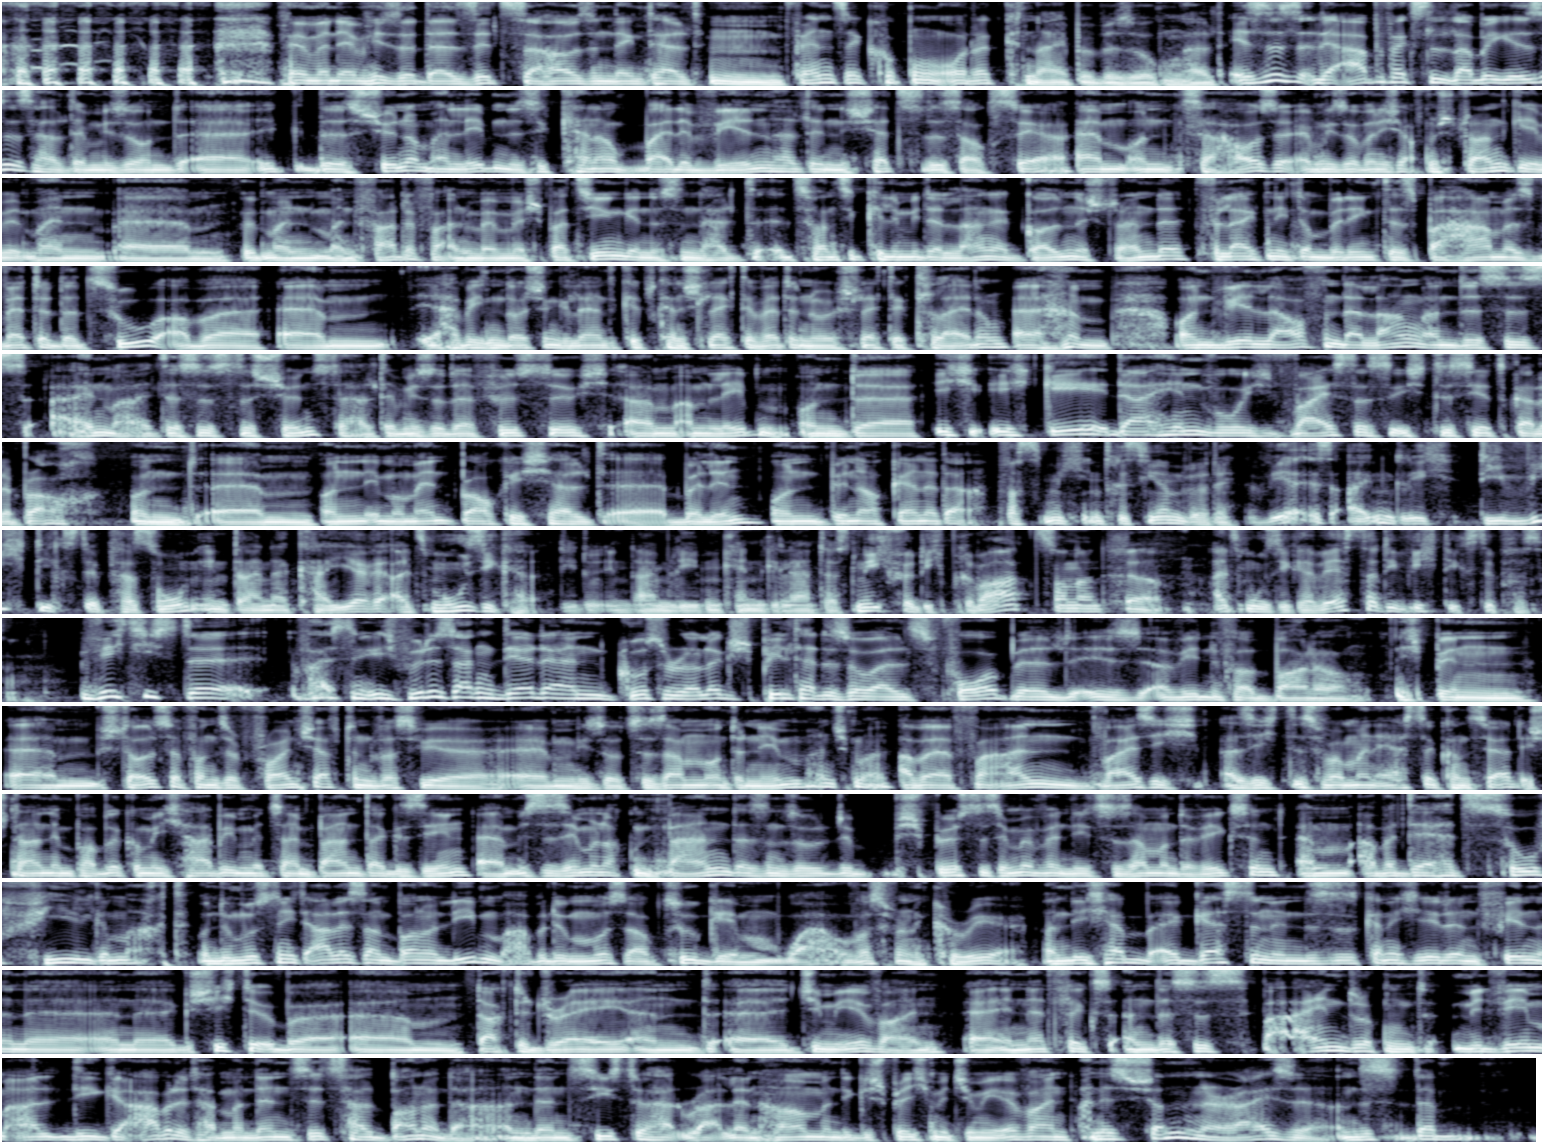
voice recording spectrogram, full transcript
Wenn man irgendwie so da sitzt zu Hause und denkt halt, hm, Fernseh gucken oder Kneipe besuchen halt. Ist es, der Abwechsel, glaube ich, ist es halt irgendwie so. Und äh, das Schöne an meinem Leben ist, ich kann auch beide wählen halt und ich schätze das auch sehr. Ähm, und zu Hause irgendwie so, wenn ich auf den Strand gehe mit meinem, ähm, mit meinem, meinem Vater vor allem, wenn wir spazieren gehen, das sind halt 20 Kilometer lange goldene Strände. Vielleicht nicht unbedingt das Bahamas Wetter dazu, aber ähm, habe ich in Deutschland gelernt, gibt kein schlechtes Wetter, nur schlechte Kleidung. Ähm, und wir laufen da lang und das ist einmal, das ist das Schönste halt. Wieso, da fühlst du dich ähm, am Leben. Und äh, ich, ich gehe dahin, wo ich weiß, dass ich das jetzt gerade brauche. Und, ähm, und im Moment brauche ich halt äh, Berlin und bin auch gerne da. Was mich interessieren würde, wer ist eigentlich die wichtigste Person in deiner Karriere als Musiker, die du in deinem Leben kennengelernt hast? Nicht für dich privat, sondern ja. als Musiker. Wer ist da die wichtigste Person? Wichtigste, weiß nicht, ich würde sagen, der, der eine große Rolle gespielt hatte, so als Vorbild, ist auf jeden Fall Bono. Ich bin ähm, stolz auf unsere Freundschaft und was wir ähm, so zusammen unternehmen manchmal. Aber vor allem weiß ich, also ich, das war mein erster Konzert. Ich stand im Publikum, ich habe ihn mit seinem Band da gesehen. Ähm, es ist immer noch ein Band, das sind so, du spürst es immer, wenn die zusammen unterwegs sind. Ähm, aber der hat so viel gemacht. Und du musst nicht alles an Bono lieben, aber du musst auch zugeben, wow, was für eine Career. Und ich habe äh, gestern, das ist, kann ich jedem empfehlen, eine, eine Geschichte über ähm, Dr. Dre und äh, Jimmy Irvine äh, in Netflix. Und das ist beeindruckend, mit wem all die gearbeitet haben. Und dann sitzt halt Bono da und dann siehst du halt Rattling Home und die Gespräche mit Jimmy Irvine. Und es ist schon eine Reise. Und das, da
